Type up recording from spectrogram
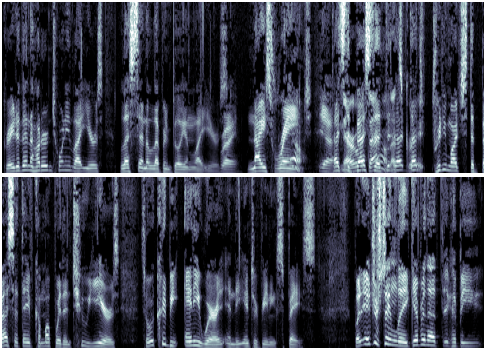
greater than 120 light years, less than 11 billion light years. Right. Nice range. Yeah. That's Narrow the best. down. That, That's that- that's pretty much the best that they've come up with in two years. So it could be anywhere in the intervening space. But interestingly, given that it could be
